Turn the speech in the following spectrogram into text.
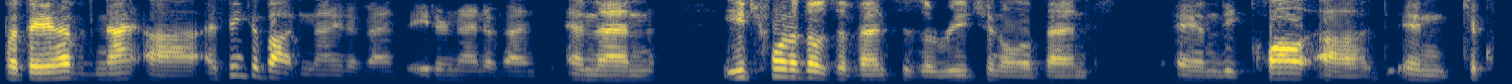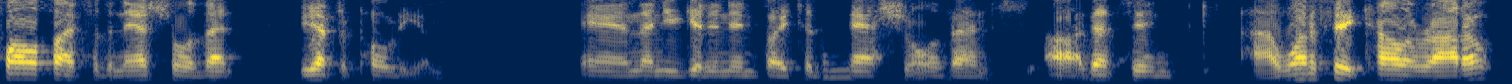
but they have uh, I think about nine events, eight or nine events, and then each one of those events is a regional event. And the qual uh, and to qualify for the national event, you have to podium, and then you get an invite to the national events. Uh, that's in I want to say Colorado.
